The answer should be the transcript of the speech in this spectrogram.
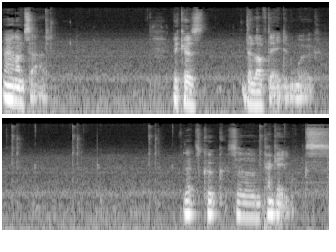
And I'm sad. Because the love day didn't work. Let's cook some pancakes.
